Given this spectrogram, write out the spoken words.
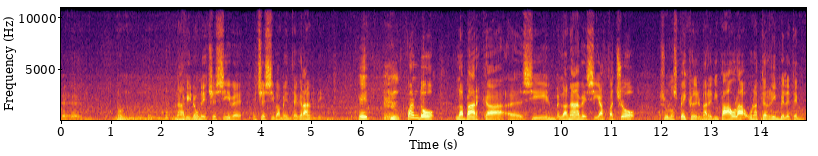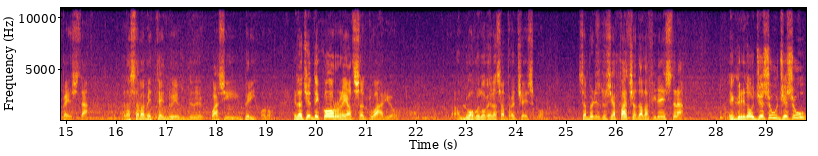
eh, non, navi non eccessive, eccessivamente grandi. E quando la barca, eh, si, la nave si affacciò sullo specchio del mare di Paola, una terribile tempesta la stava mettendo in, quasi in pericolo e la gente corre al santuario al luogo dove era San Francesco. San Francesco si affaccia dalla finestra e gridò Gesù, Gesù.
